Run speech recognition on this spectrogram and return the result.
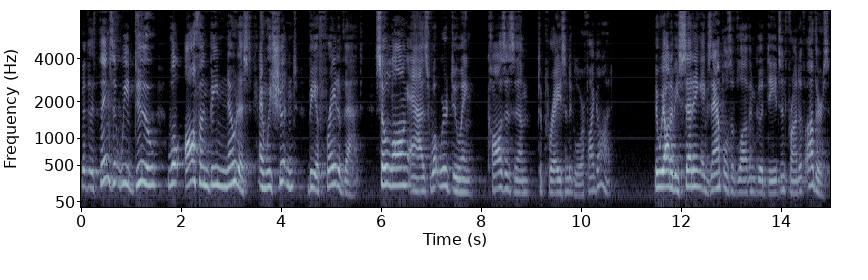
That the things that we do will often be noticed and we shouldn't be afraid of that, so long as what we're doing causes them to praise and to glorify God. That we ought to be setting examples of love and good deeds in front of others.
